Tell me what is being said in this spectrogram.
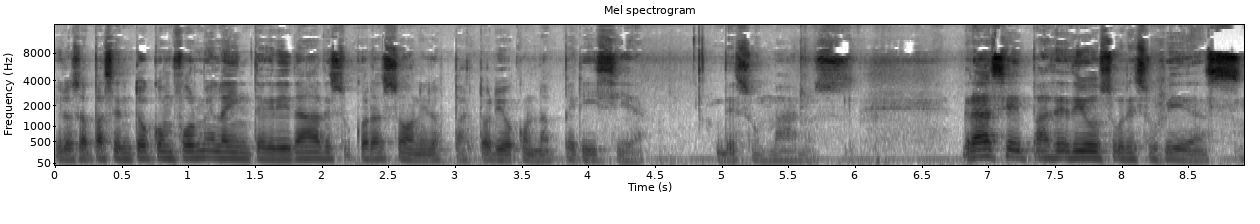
y los apacentó conforme a la integridad de su corazón y los pastoreó con la pericia de sus manos. Gracia y paz de Dios sobre sus vidas.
